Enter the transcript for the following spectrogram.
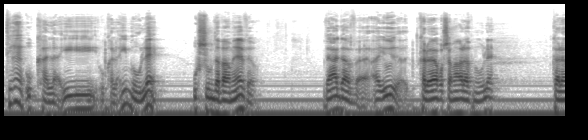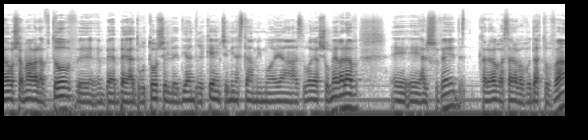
תראה, הוא קלעי... הוא קלעי מעולה. הוא שום דבר מעבר. ואגב, היו... קלויארו שמר עליו מעולה. קלויארו שמר עליו טוב, אה, בהיעדרותו של דיאנדרה קיין, שמן הסתם אם הוא היה... אז הוא היה שומר עליו, אה, אה, על שווד. קלויארו עשה עליו עבודה טובה.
